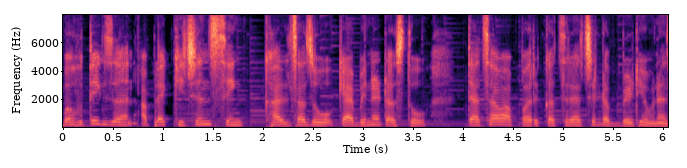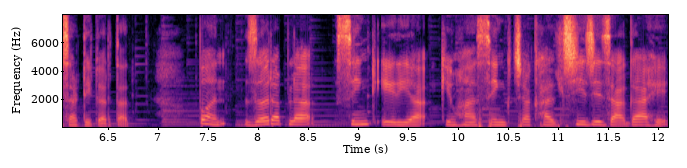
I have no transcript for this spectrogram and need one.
बहुतेक जण आपल्या किचन सिंक खालचा जो कॅबिनेट असतो त्याचा वापर कचऱ्याचे डबे ठेवण्यासाठी करतात. पण जर आपला सिंक एरिया किंवा सिंकच्या खालची जी जागा आहे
